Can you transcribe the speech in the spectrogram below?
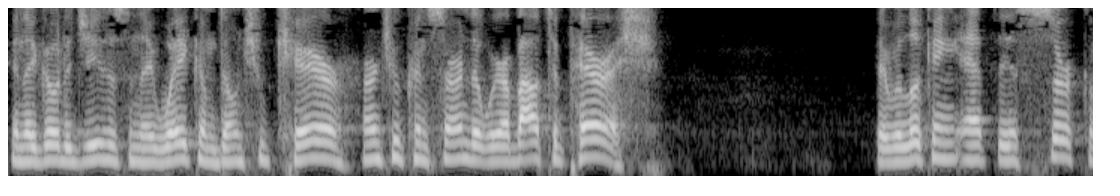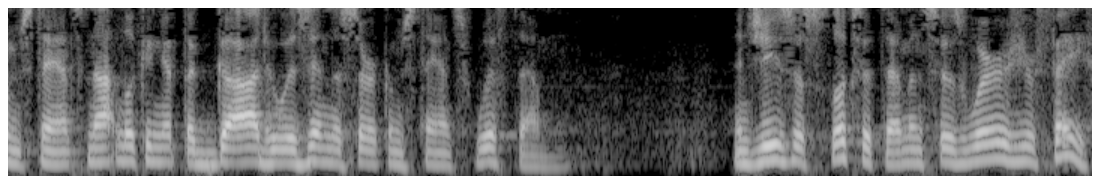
And they go to Jesus and they wake him, Don't you care? Aren't you concerned that we're about to perish? They were looking at this circumstance, not looking at the God who is in the circumstance with them. And Jesus looks at them and says, Where is your faith?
